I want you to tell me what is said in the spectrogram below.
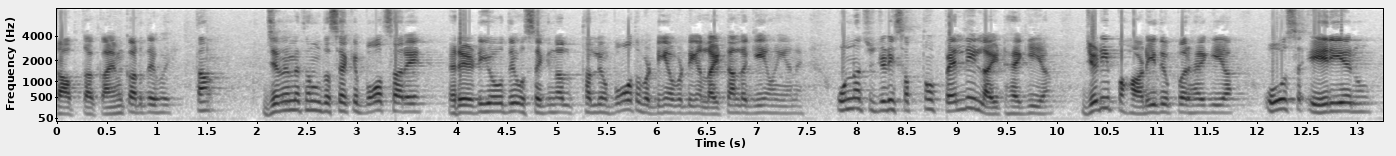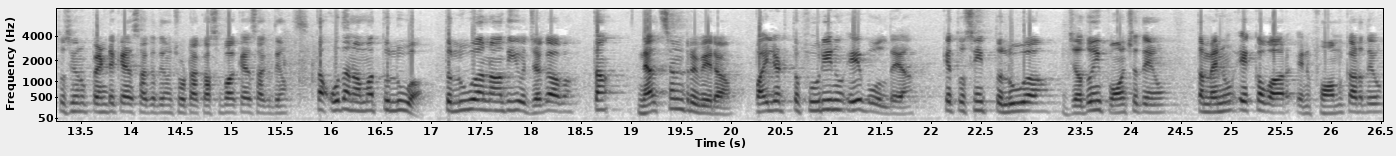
ਰਾਬਤਾ ਕਾਇਮ ਕਰਦੇ ਹੋਏ। ਤਾਂ ਜਿਵੇਂ ਮੈਂ ਤੁਹਾਨੂੰ ਦੱਸਿਆ ਕਿ ਬਹੁਤ ਸਾਰੇ ਰੇਡੀਓ ਦੇ ਉਹ ਸਿਗਨਲ ਥੱਲੇੋਂ ਬਹੁਤ ਵੱਡੀਆਂ ਵੱਡੀਆਂ ਲਾਈਟਾਂ ਲੱਗੀਆਂ ਹੋਈਆਂ ਨੇ, ਉਹਨਾਂ 'ਚ ਜਿਹੜੀ ਸਭ ਤੋਂ ਪਹਿਲੀ ਲਾਈਟ ਹੈਗੀ ਆ, ਜਿਹੜੀ ਪਹਾੜੀ ਦੇ ਉੱਪਰ ਹੈਗੀ ਆ ਉਸ ਏਰੀਏ ਨੂੰ ਤੁਸੀਂ ਉਹਨੂੰ ਪਿੰਡ ਕਹਿ ਸਕਦੇ ਹੋ, ਛੋਟਾ ਕਸਬਾ ਕਹਿ ਸਕਦੇ ਹੋ, ਤਾਂ ਉਹਦਾ ਨਾਮ ਆ ਤਲੂਆ। ਤਲੂਆ ਨਾਂ ਦੀ ਉਹ ਜਗ੍ਹਾ ਵਾ। ਤਾਂ ਨੈਲਸਨ ਰਿਵੇਰਾ ਪਾਇਲਟ ਤਫੂਰੀ ਨੂੰ ਇਹ ਬੋਲਦੇ ਆ ਕਿ ਤੁਸੀਂ ਤਲੂਆ ਜਦੋਂ ਹੀ ਪਹੁੰਚਦੇ ਹੋ, ਤਾਂ ਮੈਨੂੰ ਇੱਕ ਵਾਰ ਇਨਫੋਰਮ ਕਰ ਦਿਓ,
